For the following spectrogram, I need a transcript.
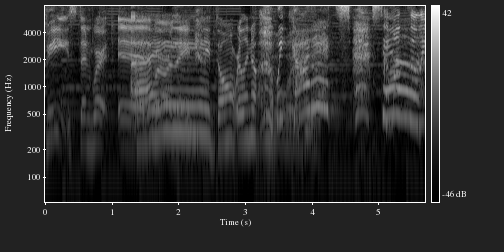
beast and where is uh, where are they? I don't really know. No we got idea. it. Sanna. Come on, silly.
